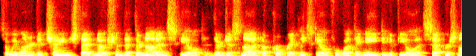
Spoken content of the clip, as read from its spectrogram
So we wanted to change that notion that they're not unskilled, they're just not appropriately skilled for what they need. If you'll accept responsibility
